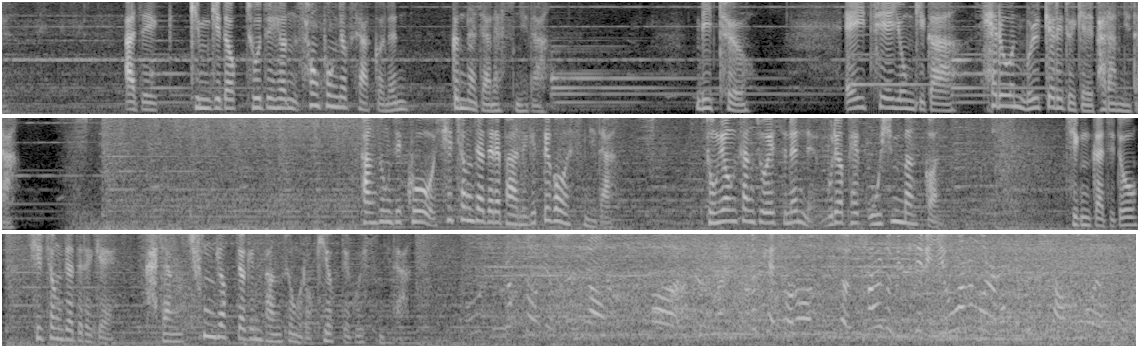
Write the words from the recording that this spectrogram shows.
아직 김기덕 조재현 성폭력 사건은 끝나지 않았습니다. 미투 H의 용기가 새로운 물결이 되길 바랍니다. 방송 직후 시청자들의 반응이 뜨거웠습니다. 동영상 조회수는 무려 150만 건. 지금까지도 시청자들에게 가장 충격적인 방송으로 기억되고 있습니다. 너무 충격적이었어. 그냥 막 어떻게 저런 저 사회적 위치를 이용하는 걸로밖에 솔직히 안 보였어요.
